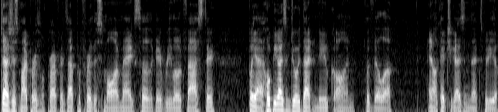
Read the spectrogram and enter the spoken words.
That's just my personal preference. I prefer the smaller mags so that I reload faster. But yeah, I hope you guys enjoyed that nuke on Favela, and I'll catch you guys in the next video.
